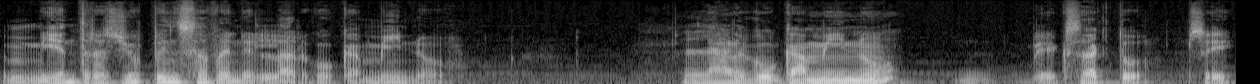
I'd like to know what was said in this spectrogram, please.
Mientras yo pensaba en el largo camino. ¿Largo camino? Exacto, sí.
